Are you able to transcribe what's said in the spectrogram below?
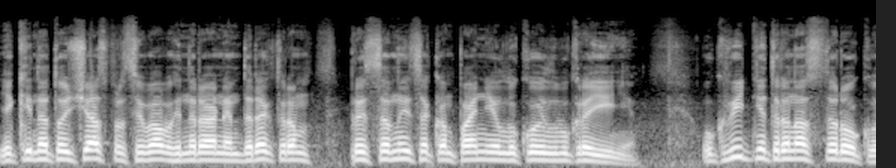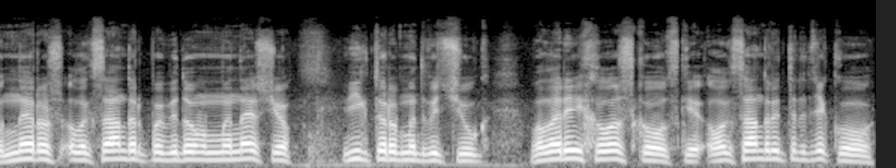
який на той час працював генеральним директором представництва компанії «Лукойл» в Україні. У квітні 2013 року Нерош Олександр повідомив мене, що Віктор Медведчук, Валерій Холошковський, Олександр Третьяков,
